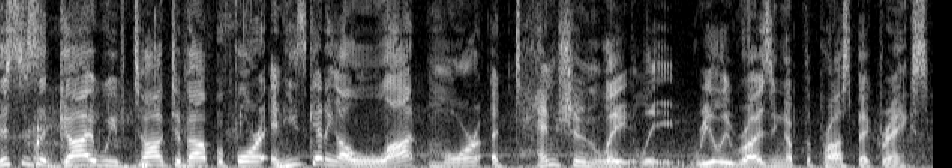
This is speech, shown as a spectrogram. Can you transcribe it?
This is a guy we've talked about before, and he's getting a lot more attention lately, really rising up the prospect ranks.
